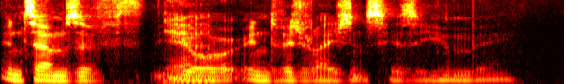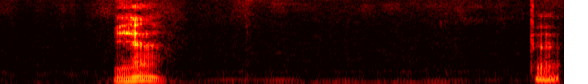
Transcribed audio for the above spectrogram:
In terms of Yeah. your individual agency as a human being. yeah. But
